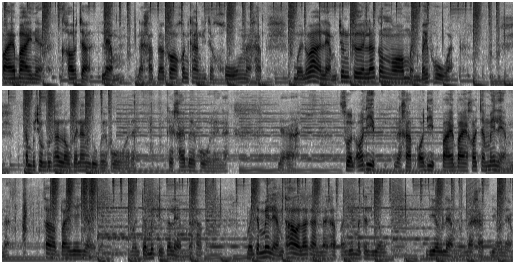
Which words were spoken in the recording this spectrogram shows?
ปลายใบเนี่ยเขาจะแหลมนะครับ แล้วก็ค่อนข้างที่จะโค้งนะครับ เหมือนว่าแหลมจนเกินแล้วก็งอเหมือนใบโพธิ์อะท่านผู้ชมทุกท่านลองไปนั่งดูใบโพก็ได้คล้ายๆใบโพเลยนะเนี่ยอะส่วนออดิบนะครับออดิบปลายใบเขาจะไม่แหลมนะถ้าใบใหญ่ๆเนี่ยมันจะไม่ถือกระแหลมนะครับ มันจะไม่แหลมเท่าแล้วกันนะครับ อันนี้มันจะเรียวเรียวแหลมนะครับเรียวแหลม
